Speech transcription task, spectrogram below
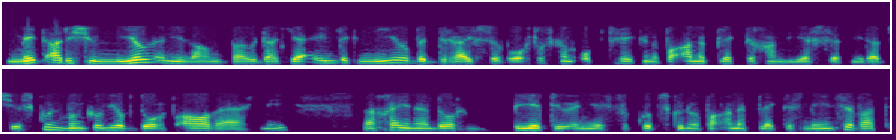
met addisioneel in die landbou dat jy eintlik nie jou bedryf se wortels kan optrek en op 'n ander plek te gaan neersit nie. Dat 'n skoenwinkel nie op dorp A werk nie, dan gaan jy na dorp B toe en jy verkoop skoene op 'n ander plek. Dis mense wat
